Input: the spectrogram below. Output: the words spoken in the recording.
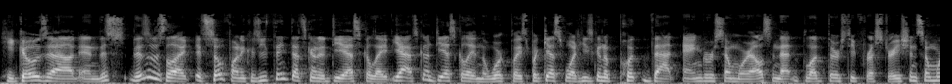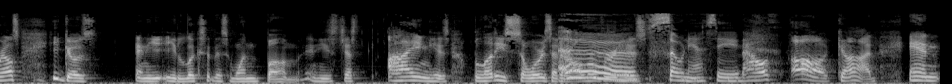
He goes out, and this this is like it's so funny because you think that's going to de-escalate. Yeah, it's going to de-escalate in the workplace, but guess what? He's going to put that anger somewhere else and that bloodthirsty frustration somewhere else. He goes. And he, he looks at this one bum and he's just eyeing his bloody sores that are all over his so nasty. mouth. Oh god. And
